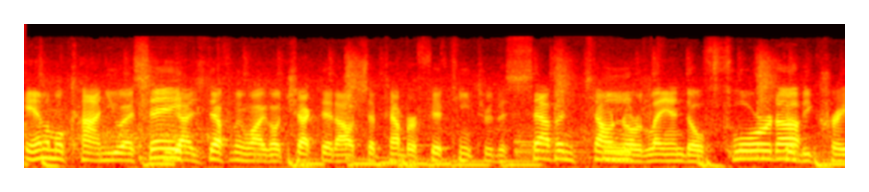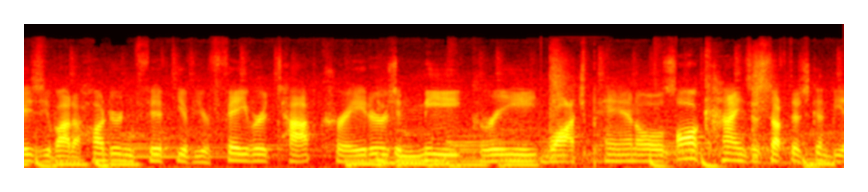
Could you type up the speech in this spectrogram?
Animal Con USA. You guys definitely want to go check that out September 15th through the 7th down in Orlando, Florida. It'll be crazy. About 150 of your favorite top creators. You can meet, greet, watch panels, all kinds of stuff. There's going to be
